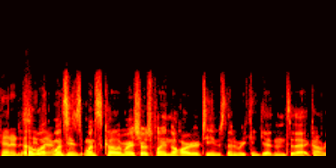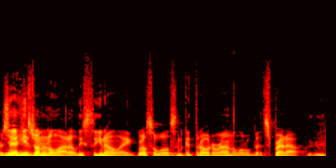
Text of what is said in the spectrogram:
Candidacy Uh, there. once he's once Kyler Murray starts playing the harder teams, then we can get into that conversation. yeah, he's running a lot. At least you know, like Russell Wilson could throw it around a little bit, spread out. Mhm.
